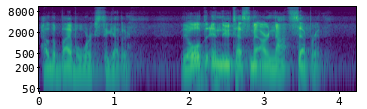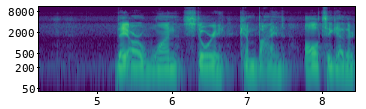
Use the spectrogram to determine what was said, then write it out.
how the Bible works together. The Old and New Testament are not separate, they are one story combined all together,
